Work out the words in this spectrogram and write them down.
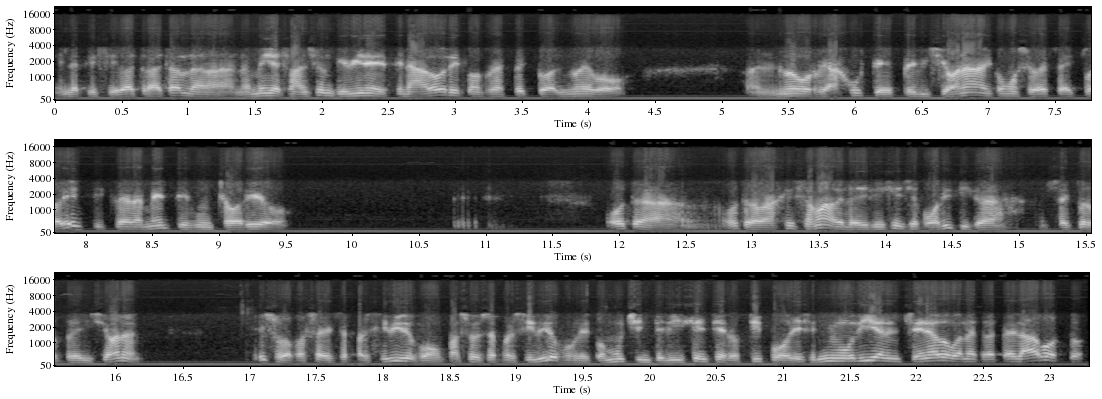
en la que se va a tratar la, la media sanción que viene de senadores con respecto al nuevo al nuevo reajuste previsional, cómo se va a efectuar esto, y claramente es un choreo eh, otra otra bajeza más de la dirigencia política del sector previsional. Eso va a pasar desapercibido como pasó desapercibido porque con mucha inteligencia los tipos ese mismo día en el Senado van a tratar el aborto.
